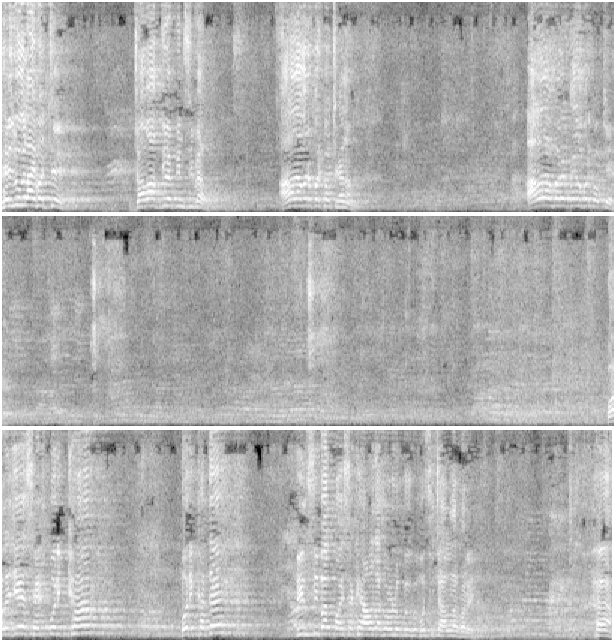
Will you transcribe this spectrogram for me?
ফেসবুক লাইভ হচ্ছে। জবাব দিবে প্রিন্সিপাল আলাদা করে পরীক্ষা হচ্ছে কেন? আলাদা করে কেন পরীক্ষা হচ্ছে? কলেজে সেট পরীক্ষা, পরীক্ষাতে প্রিন্সিপাল পয়সা খেয়ে আলাদা করে লোক বসেছে আলাদা করে। হ্যাঁ।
